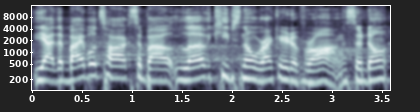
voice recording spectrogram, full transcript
Yeah, the Bible talks about love keeps no record of wrong. So don't,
